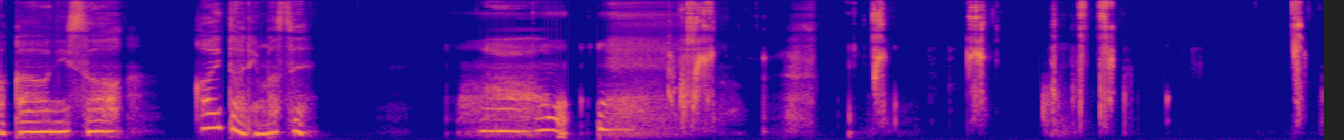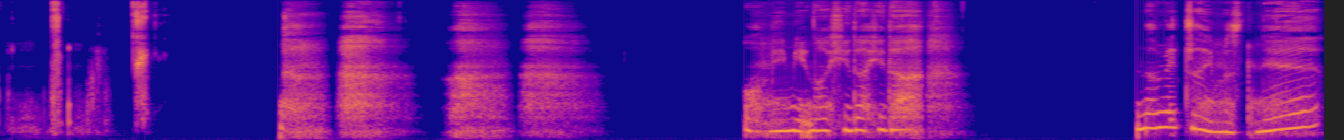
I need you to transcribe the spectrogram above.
お顔にそう書いてあります。お耳のひだひだ、舐めちゃいますね。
